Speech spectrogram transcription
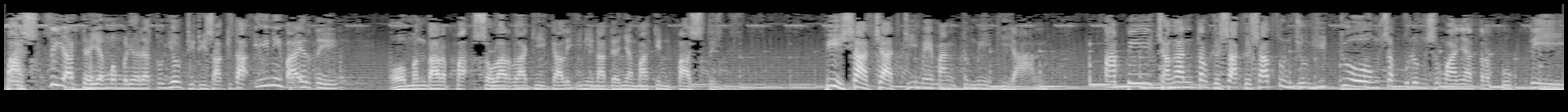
Pasti ada yang memelihara tuyul di desa kita ini Pak RT. Komentar Pak Solar lagi kali ini nadanya makin pasti. Bisa jadi memang demikian. Tapi jangan tergesa-gesa tunjuk hidung sebelum semuanya terbukti.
